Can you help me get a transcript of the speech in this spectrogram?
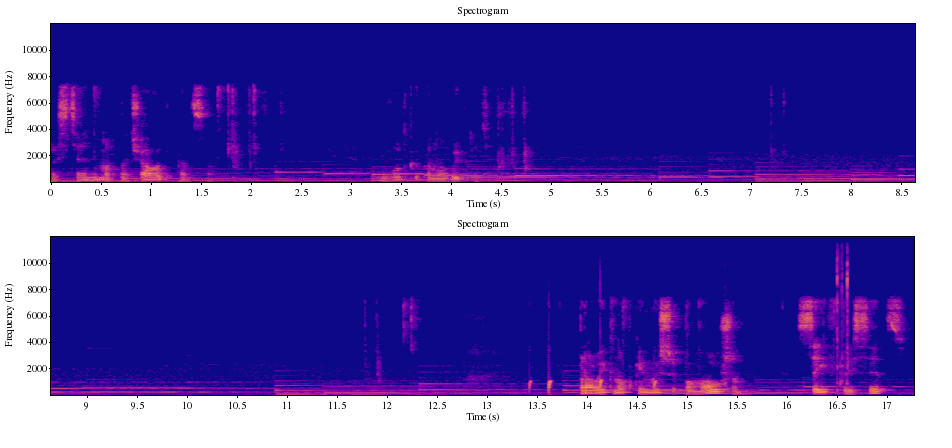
Растянем от начала до конца. Вот как оно выглядит. Правой кнопкой мыши по Motion Save Presets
